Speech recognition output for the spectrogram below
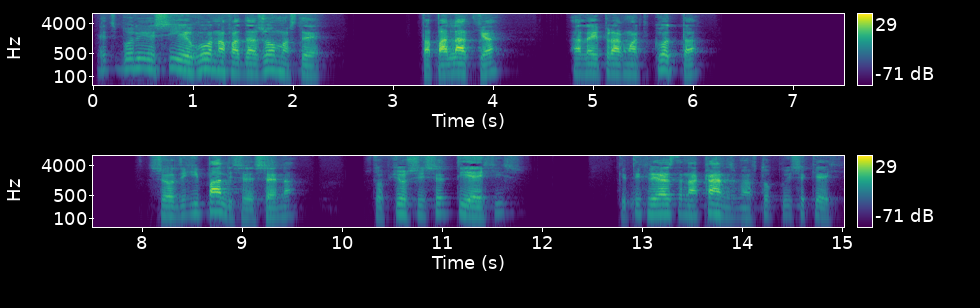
Έτσι μπορεί εσύ εγώ να φανταζόμαστε τα παλάτια αλλά η πραγματικότητα σε οδηγεί πάλι σε εσένα, στο ποιος είσαι, τι έχεις και τι χρειάζεται να κάνεις με αυτό που είσαι και έχεις.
